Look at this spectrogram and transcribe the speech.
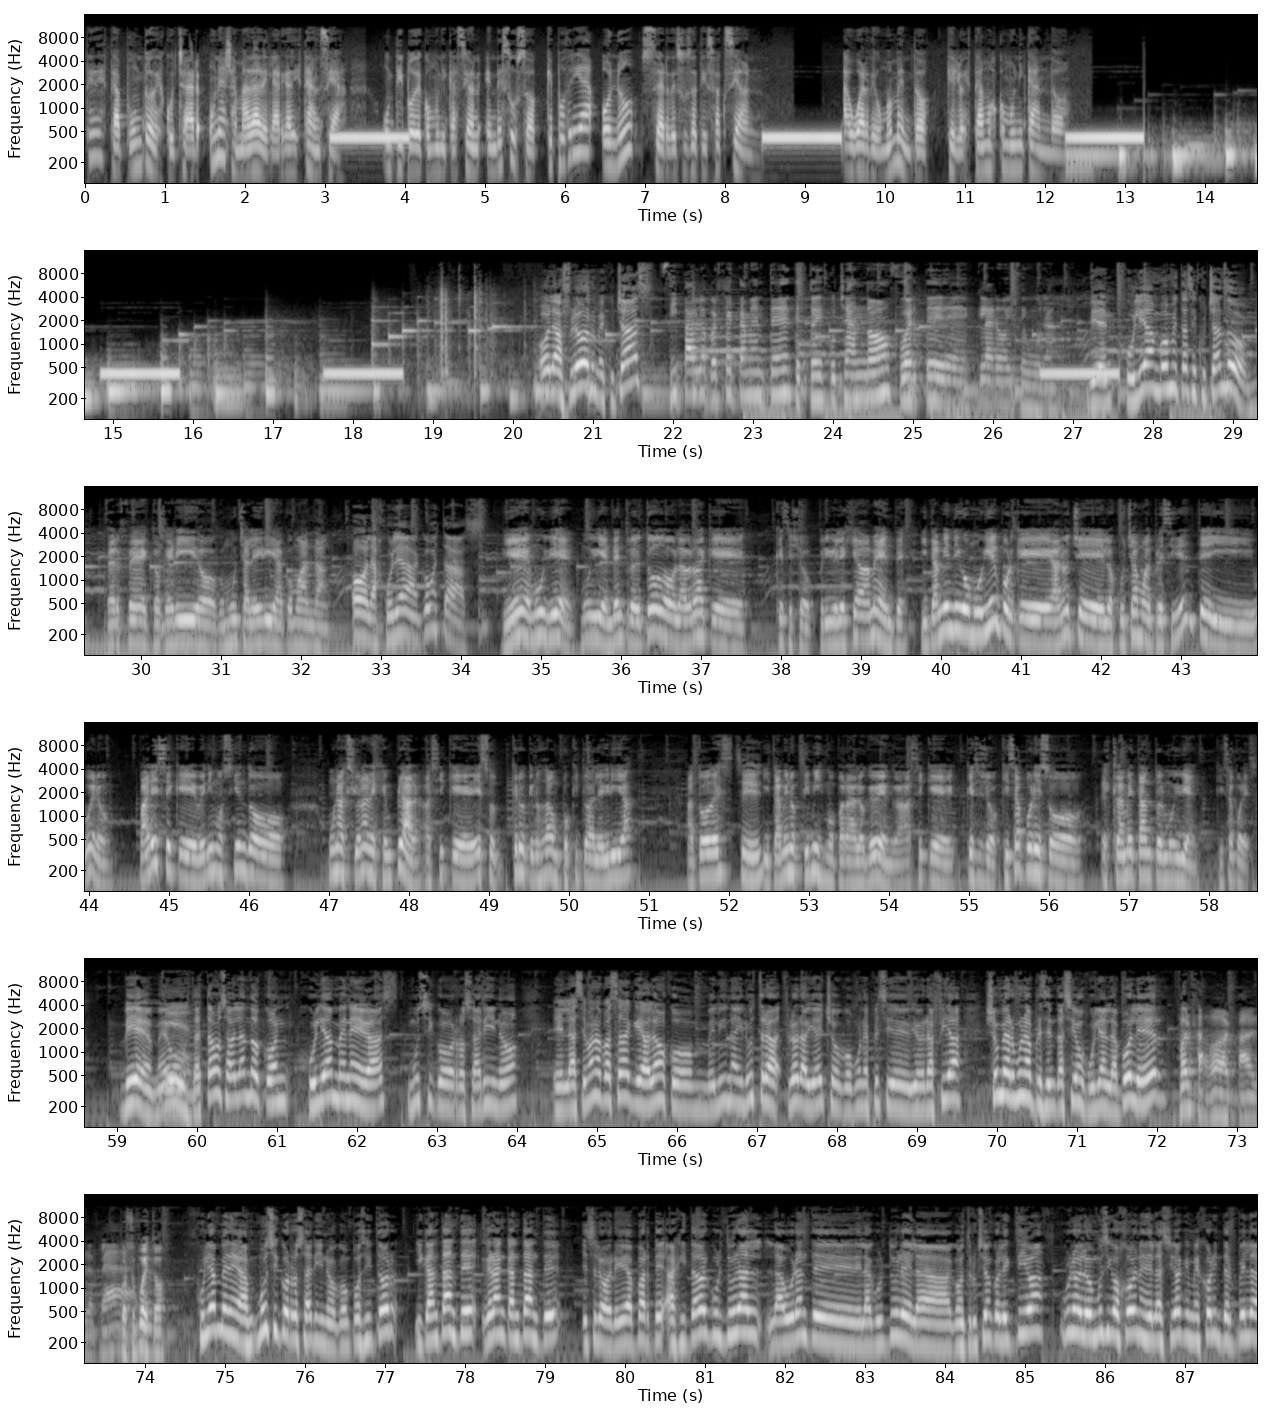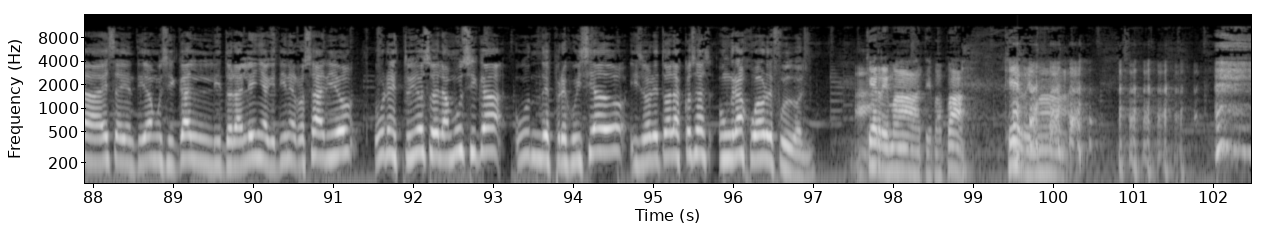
Usted está a punto de escuchar una llamada de larga distancia, un tipo de comunicación en desuso que podría o no ser de su satisfacción. Aguarde un momento, que lo estamos comunicando. Hola Flor, ¿me escuchás? Sí, Pablo, perfectamente. Te estoy escuchando fuerte, claro y segura. Bien, Julián, ¿vos me estás escuchando? Perfecto, querido, con mucha alegría, ¿cómo andan? Hola Julián, ¿cómo estás? Bien, muy bien, muy bien. Dentro de todo, la verdad que, qué sé yo, privilegiadamente. Y también digo muy bien porque anoche lo escuchamos al presidente y bueno, parece que venimos siendo un accionar ejemplar. Así que eso creo que nos da un poquito de alegría a todos Sí. y también optimismo para lo que venga. Así que, qué sé yo, quizá por eso exclamé tanto el muy bien. Quizá por eso. Bien, me Bien. gusta. Estamos hablando con Julián Venegas, músico rosarino. Eh, la semana pasada que hablamos con Belina Ilustra, Flor había hecho como una especie de biografía. Yo me armé una presentación, Julián, ¿la puedo leer? Por favor, Pablo, claro. Por supuesto. Julián Venegas, músico rosarino, compositor y cantante, gran cantante, eso lo agregué aparte, agitador cultural, laburante de la cultura y de la construcción colectiva, uno de los músicos jóvenes de la ciudad que mejor interpela esa identidad musical litoraleña que tiene Rosario, un estudioso de la música, un desprejuiciado y sobre todas las cosas un gran jugador de fútbol. Ah. Qué remate, papá. Qué remate.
